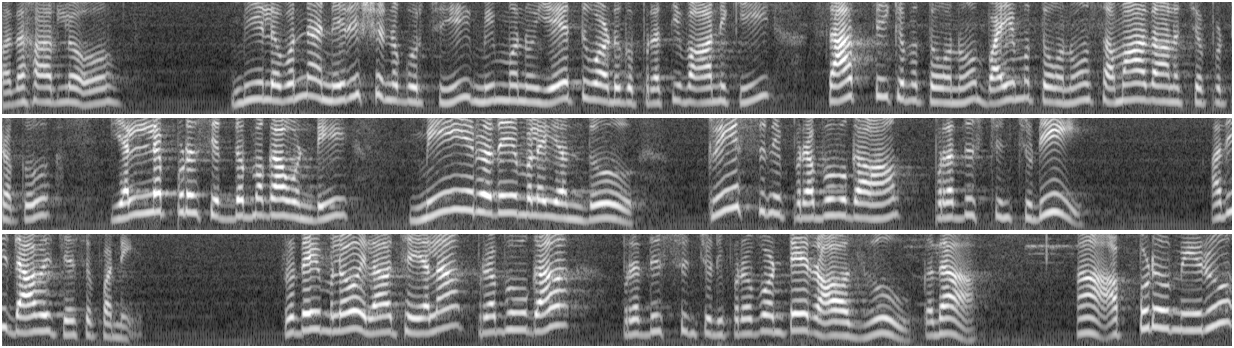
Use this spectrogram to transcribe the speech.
పదహారులో మీలో ఉన్న నిరీక్షణ గురించి మిమ్మను ఏతు అడుగు ప్రతి వానికి సాత్వికముతోనూ భయముతోనూ సమాధానం చెప్పుటకు ఎల్లప్పుడూ సిద్ధముగా ఉండి మీ హృదయముల యందు క్రీస్తుని ప్రభువుగా ప్రతిష్ఠించుడి. అది దావే చేసే పని. హృదయంలో ఎలా చేయాలా? ప్రభువుగా ప్రతిష్ఠించుడి. ప్రభు అంటే రాజు కదా. అప్పుడు మీరు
